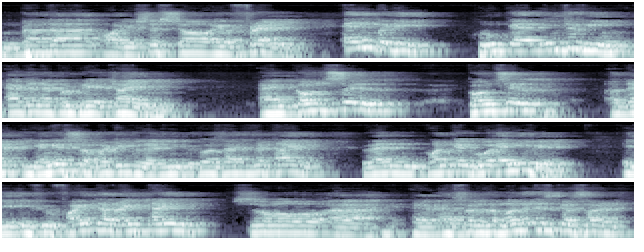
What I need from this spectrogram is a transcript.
brother or your sister or your friend, anybody who can intervene at an appropriate time and counsel, counsel uh, that youngster particularly because that is the time when one can go anywhere. If you find the right time, so uh, as far as the mother is concerned,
